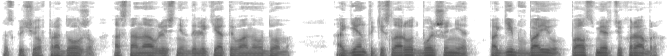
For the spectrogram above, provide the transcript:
Москвичев продолжил, останавливаясь невдалеке от Иванова дома. Агента кислород больше нет, погиб в бою, пал смертью храбрых,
